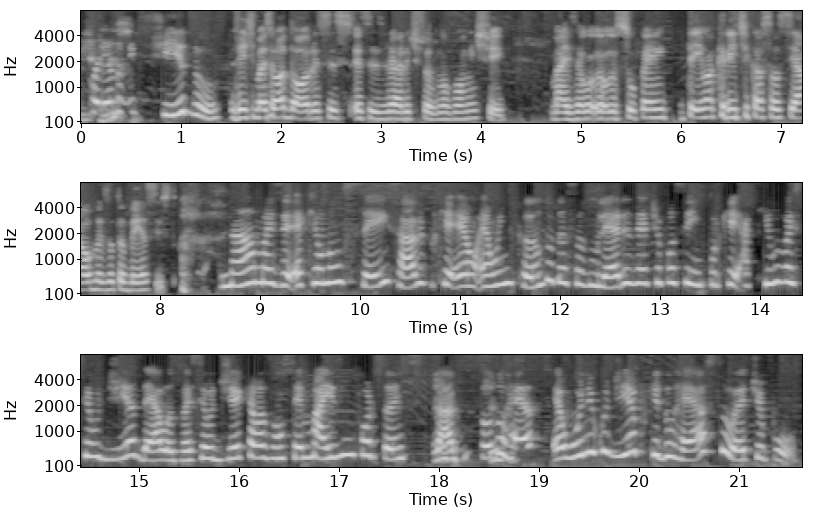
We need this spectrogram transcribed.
Escolhendo vestido. Gente, mas eu adoro esses, esses reality shows, não vou mentir. Mas eu, eu super tenho uma crítica social, mas eu também assisto. Não, mas é é que eu não sei, sabe? Porque é, um- é um encanto dessas mulheres, é tipo assim, porque aquilo vai ser o dia delas, vai ser o dia que elas vão ser mais importantes, sabe? Todo o resto. É o único dia, porque do resto é tipo.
